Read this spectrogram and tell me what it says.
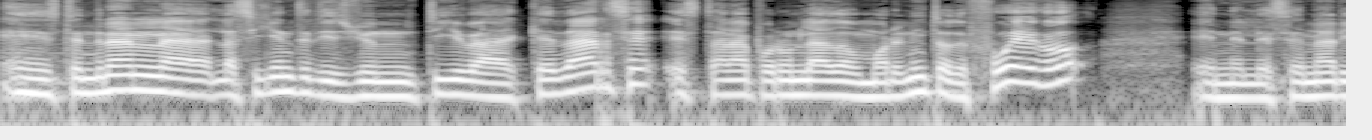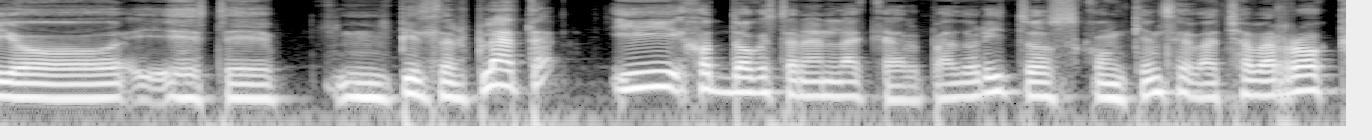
eh, tendrán la, siguiente disyuntiva que darse. Estará por un lado Morenito de Fuego en el escenario este, mm, Pilsner Plata. Y Hot Dog estará en la carpa Doritos. ¿Con quién se va Chavarrock?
